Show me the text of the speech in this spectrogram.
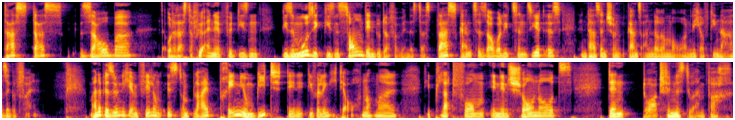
dass das sauber oder dass dafür eine für diesen diese Musik, diesen Song, den du da verwendest, dass das Ganze sauber lizenziert ist, denn da sind schon ganz andere mal ordentlich auf die Nase gefallen. Meine persönliche Empfehlung ist und bleibt Premium Beat, die, die verlinke ich dir auch nochmal, die Plattform in den Show Notes, denn dort findest du einfach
